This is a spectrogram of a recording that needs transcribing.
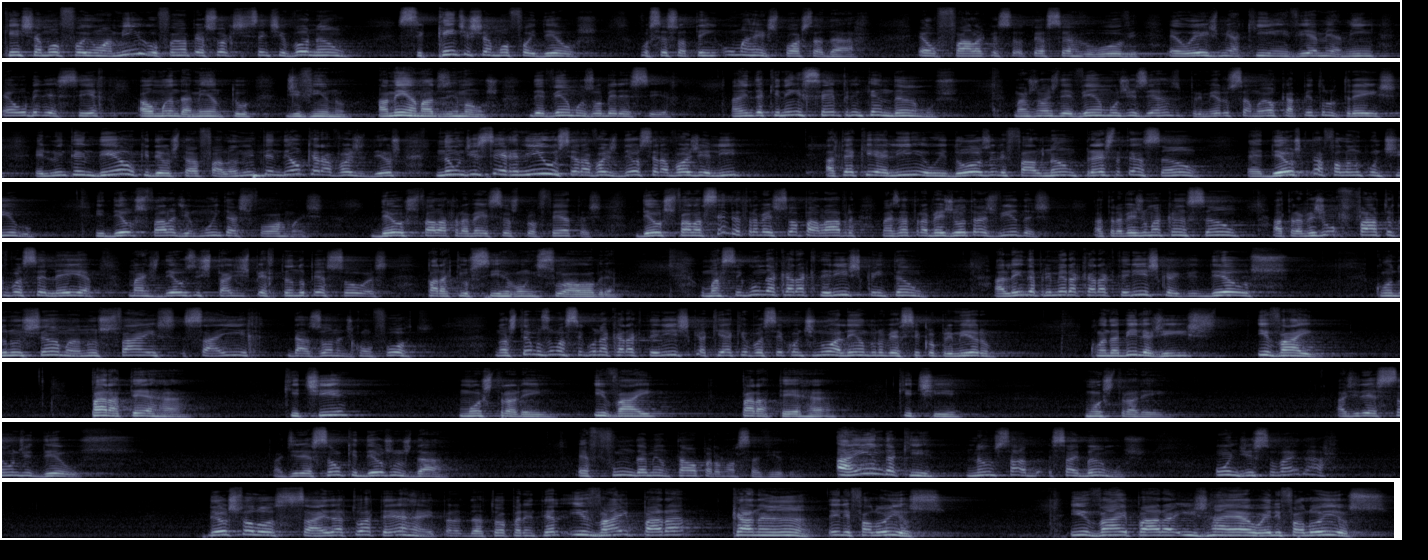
Quem chamou foi um amigo, foi uma pessoa que te incentivou? Não. Se quem te chamou foi Deus, você só tem uma resposta a dar. É o fala que o seu teu servo ouve, é o eis-me aqui, envia-me a mim, é obedecer ao mandamento divino. Amém, amados irmãos? Devemos obedecer, ainda que nem sempre entendamos, mas nós devemos dizer, 1 Samuel capítulo 3, ele não entendeu o que Deus estava falando, não entendeu que era a voz de Deus, não discerniu se era a voz de Deus, se era a voz de Eli, até que Eli, o idoso, ele fala, não, presta atenção, é Deus que está falando contigo, e Deus fala de muitas formas, Deus fala através de seus profetas, Deus fala sempre através de sua palavra, mas através de outras vidas, através de uma canção, através de um fato que você leia, mas Deus está despertando pessoas para que o sirvam em sua obra. Uma segunda característica, então, além da primeira característica que Deus, quando nos chama, nos faz sair da zona de conforto, nós temos uma segunda característica que é que você continua lendo no versículo 1, quando a Bíblia diz: E vai para a terra que te mostrarei, e vai para a terra que te mostrarei. A direção de Deus, a direção que Deus nos dá, é fundamental para a nossa vida, ainda que não saibamos onde isso vai dar. Deus falou: sai da tua terra, da tua parentela e vai para Canaã. Ele falou isso. E vai para Israel. Ele falou isso.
